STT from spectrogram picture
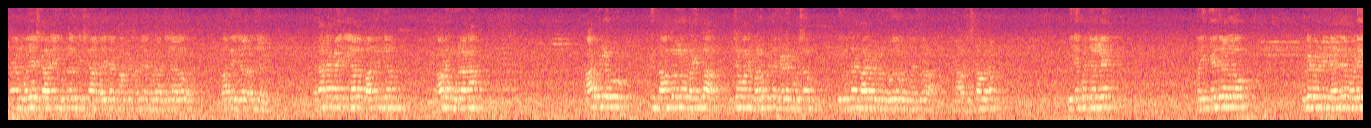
మరియు మోజేష్ గారిని గుగ్గుల కృష్ణ తదితర కాంగ్రెస్ సభ్యులను కూడా జిల్లాలో ప్రాతినిధ్యం లభించారు ప్రధానంగా ఈ జిల్లాలో ప్రాతినిధ్యం రావడం మూలాన కార్మికులకు ఈ ప్రాంతంలో మరింత ఉద్యమాన్ని బలోపేతం చేయడం కోసం ఈ నూతన కార్యవర్గం దోహదపడుతుందని కూడా నేను ఆశిస్తా ఉన్నాం. ఈ నేపథ్యంలో మరి కేంద్రంలో ఉన్నటువంటి నరేంద్ర మోడీ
